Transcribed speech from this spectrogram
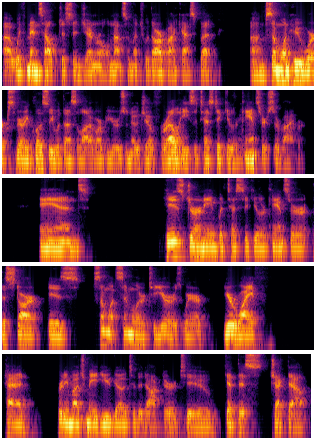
uh, with men's health, just in general, not so much with our podcast, but um, someone who works very closely with us. A lot of our viewers know Joe Forelli. He's a testicular cancer survivor, and his journey with testicular cancer, the start is somewhat similar to yours, where your wife had pretty much made you go to the doctor to get this checked out.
